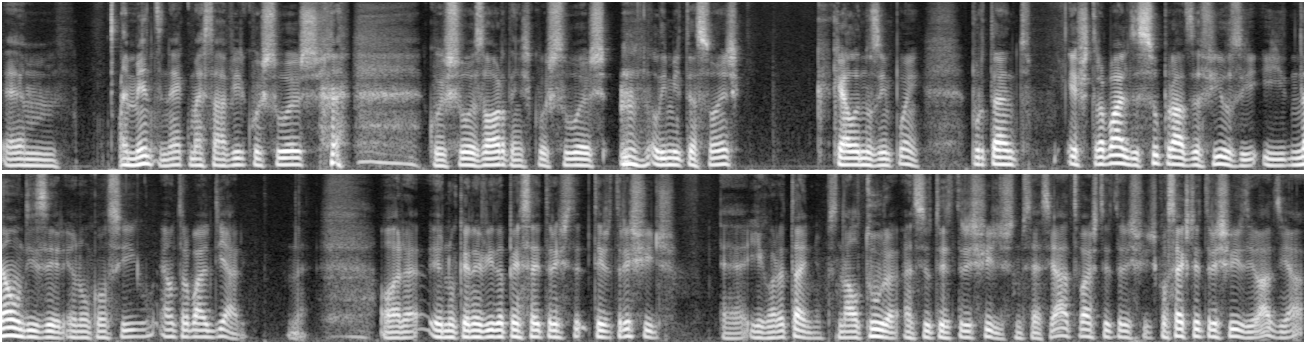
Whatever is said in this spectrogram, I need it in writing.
Um, a mente né, começa a vir com as suas com as suas ordens, com as suas limitações que ela nos impõe. Portanto, este trabalho de superar desafios e, e, não dizer eu não consigo é um trabalho diário. Né? Ora, eu nunca na vida pensei ter, ter três filhos. Uh, e agora tenho. Se na altura, antes de eu ter três filhos, se me dissesse, ah, tu vais ter três filhos, consegues ter três filhos? E eu ah, dizia, ah,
